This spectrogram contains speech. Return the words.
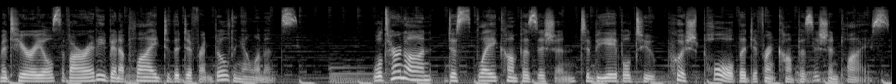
Materials have already been applied to the different building elements. We'll turn on Display Composition to be able to push-pull the different composition plies.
